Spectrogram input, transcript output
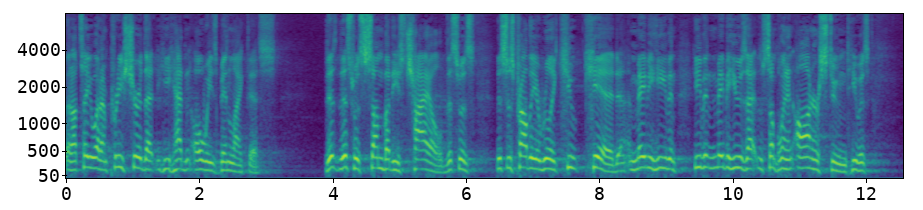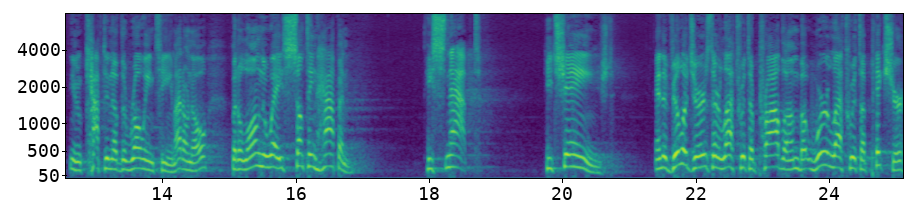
But I'll tell you what, I'm pretty sure that he hadn't always been like this. This, this was somebody's child. This was, this was probably a really cute kid. Maybe he even, even maybe he was at some point an honor student. He was, you know, captain of the rowing team. I don't know. But along the way, something happened. He snapped. He changed. And the villagers, they're left with a problem, but we're left with a picture.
